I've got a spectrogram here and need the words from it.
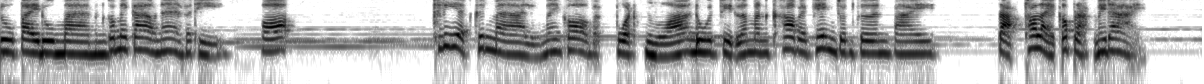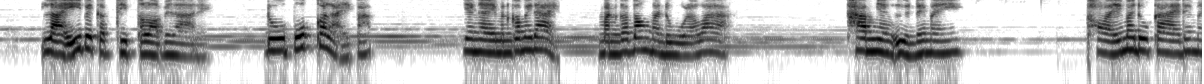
ดูไปดูมามันก็ไม่ก้าวหน้าสักทีเพราะเครียดขึ้นมาหรือไม่ก็แบบปวดหัว ดูจิตแล้วมันเข้าไปเพ่งจนเกินไป ปรับเท่าไหร่ก็ปรับไม่ได้ ไหลไปกับจิตตลอดเวลาเลย ดูปุ๊บก็ไหลปั๊บยังไงมันก็ไม่ได้ มันก็ต้องมาดูแล้วว่าทำอย่างอื่นได้ไหม ถอยมาดูกายได้ไหม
